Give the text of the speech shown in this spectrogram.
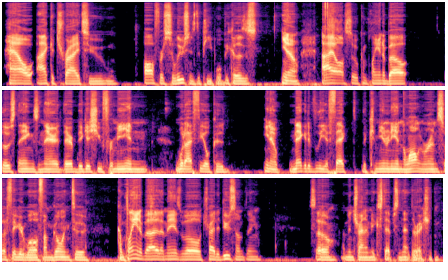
how I could try to offer solutions to people because, you know, I also complain about those things and they're they're a big issue for me and what I feel could, you know, negatively affect the community in the long run. So I figured, well, if I'm going to complain about it, I may as well try to do something. So I've been trying to make steps in that direction.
